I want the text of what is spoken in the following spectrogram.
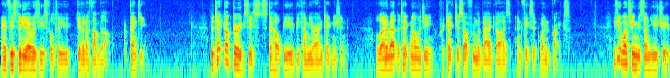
And if this video was useful to you, give it a thumbs up. Thank you. The Tech Doctor exists to help you become your own technician. Learn about the technology, protect yourself from the bad guys, and fix it when it breaks. If you're watching this on YouTube,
